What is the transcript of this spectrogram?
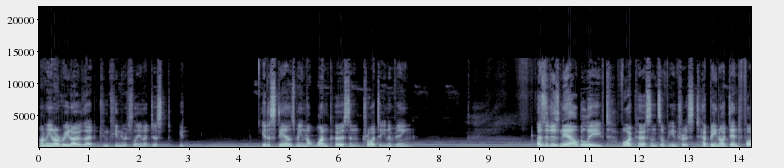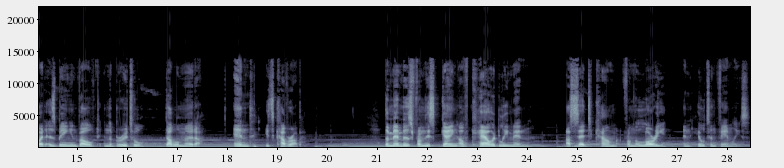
I mean, I read over that continuously and it just it it astounds me not one person tried to intervene. As it is now believed, five persons of interest have been identified as being involved in the brutal double murder and its cover up. The members from this gang of cowardly men are said to come from the Laurie and Hilton families.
